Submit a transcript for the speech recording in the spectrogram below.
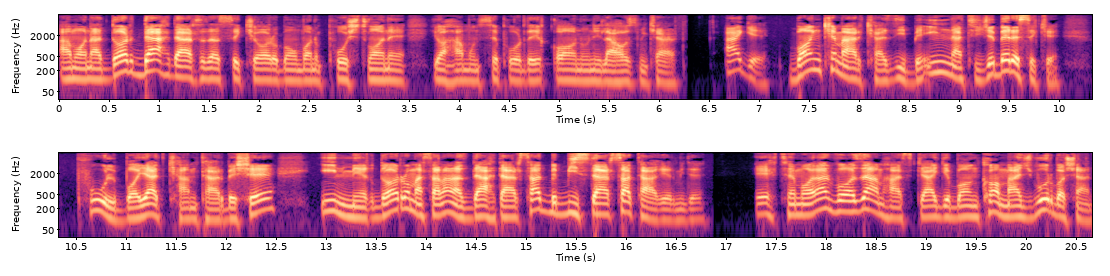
امانتدار ده درصد از سکه ها رو به عنوان پشتوانه یا همون سپرده قانونی لحاظ می‌کرد. اگه بانک مرکزی به این نتیجه برسه که پول باید کمتر بشه این مقدار رو مثلا از ده درصد به 20 درصد تغییر میده. احتمالا واضح هم هست که اگه بانک مجبور باشن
